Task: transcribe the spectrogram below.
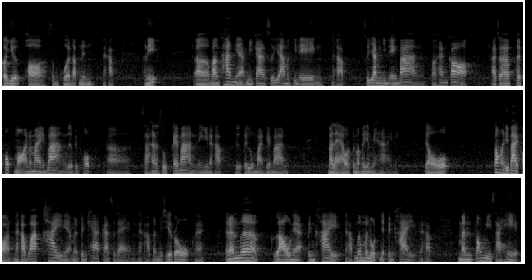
ก็เยอะพอสมควรระดับหนึ่งนะครับอันนี้บางท่านเนี่ยมีการซื้อยามากินเองนะครับซื้อยามากินเองบ้าง บางท่านก็อาจจะไปพบหมออนามัยบ้าง หรือไปพบสาธารณสุขใกล้บ้านอย่างนี้นะครับหรือไปโรงพยาบาลใกล้บ้านมาแล้วแต่มันก็ยังไม่หาย เดี๋ยวต้องอธิบายก่อนนะครับว่าไข้เนี่ยมันเป็นแค่อาการแสดงนะครับมันไม่ใช่โรคนะ ดังนั้นเมื่อเราเนี่ยเป็นไข้นะครับ เมื่อมนุษย์เนี่ยเป็นไข้นะครับ มันต้องมีสาเหตุ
